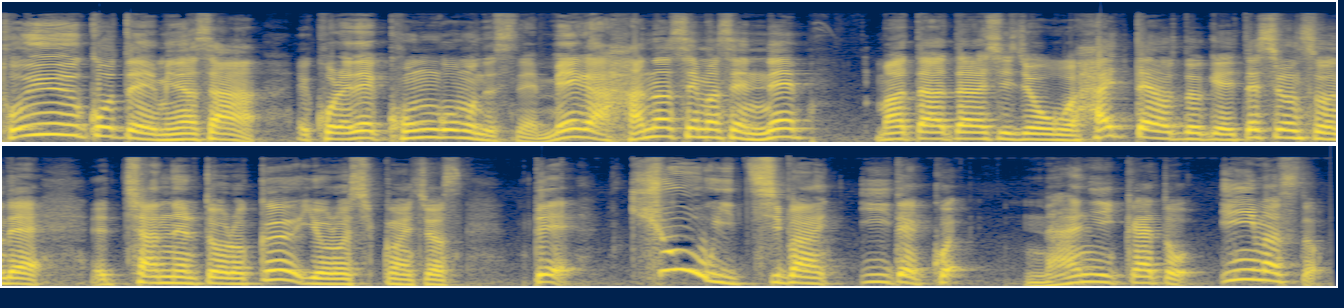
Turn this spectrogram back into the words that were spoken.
ということで皆さん、これで今後もですね、目が離せませんね。また新しい情報が入ったらお届けいたしますので、チャンネル登録よろしくお願いします。で、今日一番言いたい、これ、何かと言いますと、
